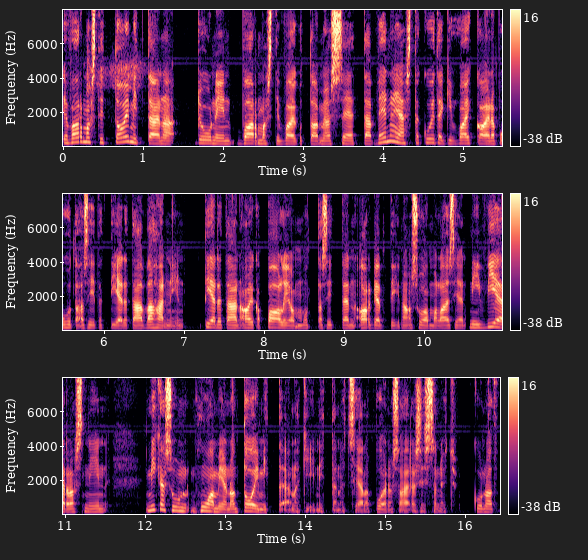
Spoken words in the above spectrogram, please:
Ja varmasti toimittajana duuniin varmasti vaikuttaa myös se, että Venäjästä kuitenkin, vaikka aina puhutaan siitä, että tiedetään vähän, niin tiedetään aika paljon, mutta sitten Argentiina on suomalaisia niin vieras, niin mikä sun huomion on toimittajana kiinnittänyt siellä Buenos Airesissa nyt, kun olet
